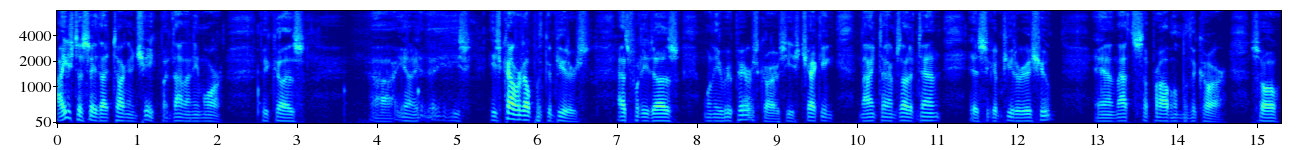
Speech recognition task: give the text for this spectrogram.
I used to say that tongue in cheek, but not anymore, because uh, you know he's he's covered up with computers. That's what he does when he repairs cars. He's checking nine times out of ten it's a computer issue and that's the problem with the car. So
